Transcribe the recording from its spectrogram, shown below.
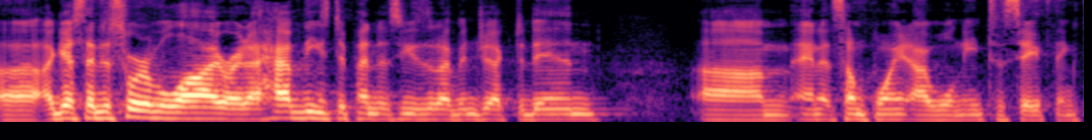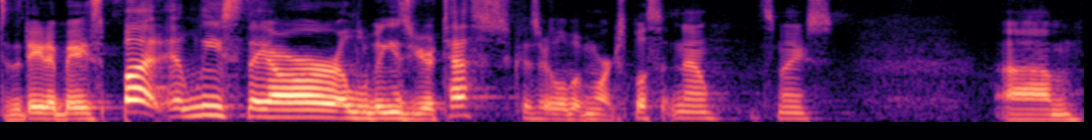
Uh, I guess that is sort of a lie, right? I have these dependencies that I've injected in, um, and at some point I will need to save things to the database, but at least they are a little bit easier to test because they're a little bit more explicit now. That's nice. Um,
